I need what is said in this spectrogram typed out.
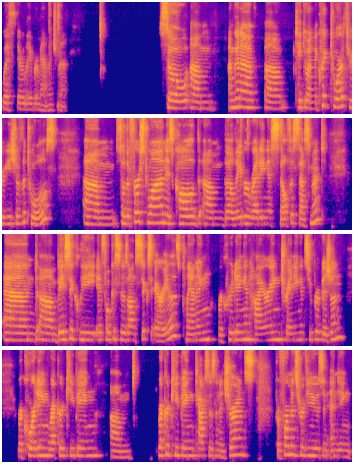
with their labor management. So I'm gonna uh, take you on a quick tour through each of the tools. Um, so the first one is called um, the Labor Readiness Self-Assessment. And um, basically it focuses on six areas, planning, recruiting and hiring, training and supervision, recording, record keeping, um, record keeping, taxes and insurance, performance reviews and ending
